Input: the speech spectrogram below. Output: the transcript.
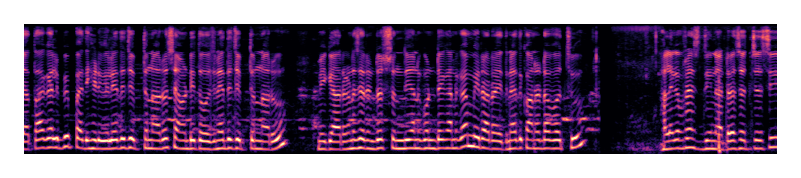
జత కలిపి పదిహేడు వేలు అయితే చెప్తున్నారు. సెవెంటీ థౌజండ్ అయితే చెప్తున్నారు. మీకు ఎవరికైనా సరే ఇంట్రెస్ట్ ఉంది అనుకుంటే కనుక మీరు ఆ రైతుని అయితే కాంటాక్ట్ అవ్వచ్చు అలాగే ఫ్రెండ్స్ దీని అడ్రస్ వచ్చేసి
